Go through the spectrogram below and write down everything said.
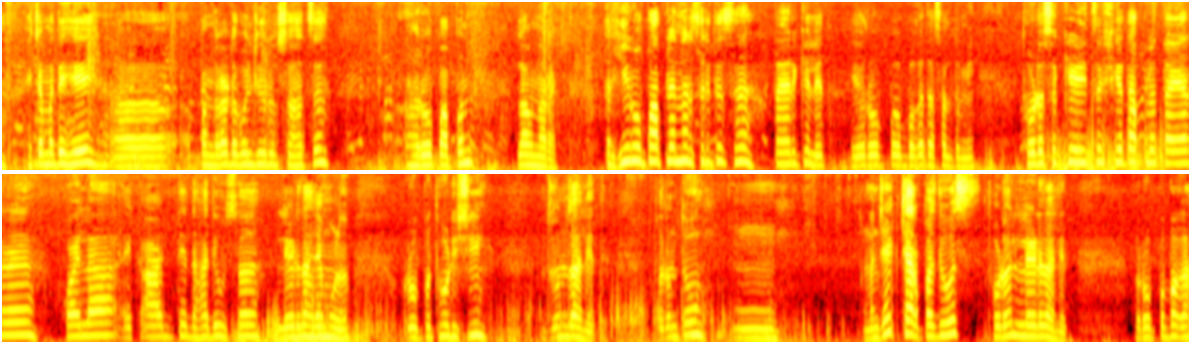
ह्याच्यामध्ये हे पंधरा डबल झिरो सहाचं रोप आपण लावणार आहे तर ही रोपं आपल्या नर्सरीतच तयार केलेत. हे रोप बघत असाल तुम्ही. थोडंसं केळीचं शेत आपलं तयार व्हायला एक आठ ते दहा दिवस लेट झाल्यामुळं रोपं थोडीशी जून झालेत. परंतु म्हणजे एक चार पाच दिवस थोडं लेट झालेत. रोपं बघा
